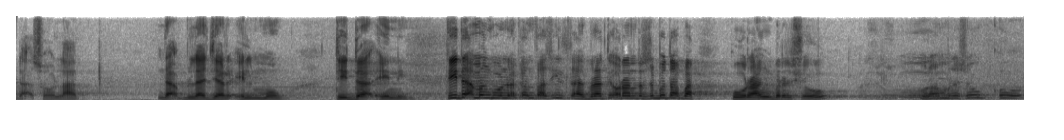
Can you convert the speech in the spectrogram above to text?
Tidak sholat, tidak belajar ilmu, tidak ini, tidak menggunakan fasilitas. Berarti orang tersebut apa? Kurang bersyukur. Kurang bersyukur.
